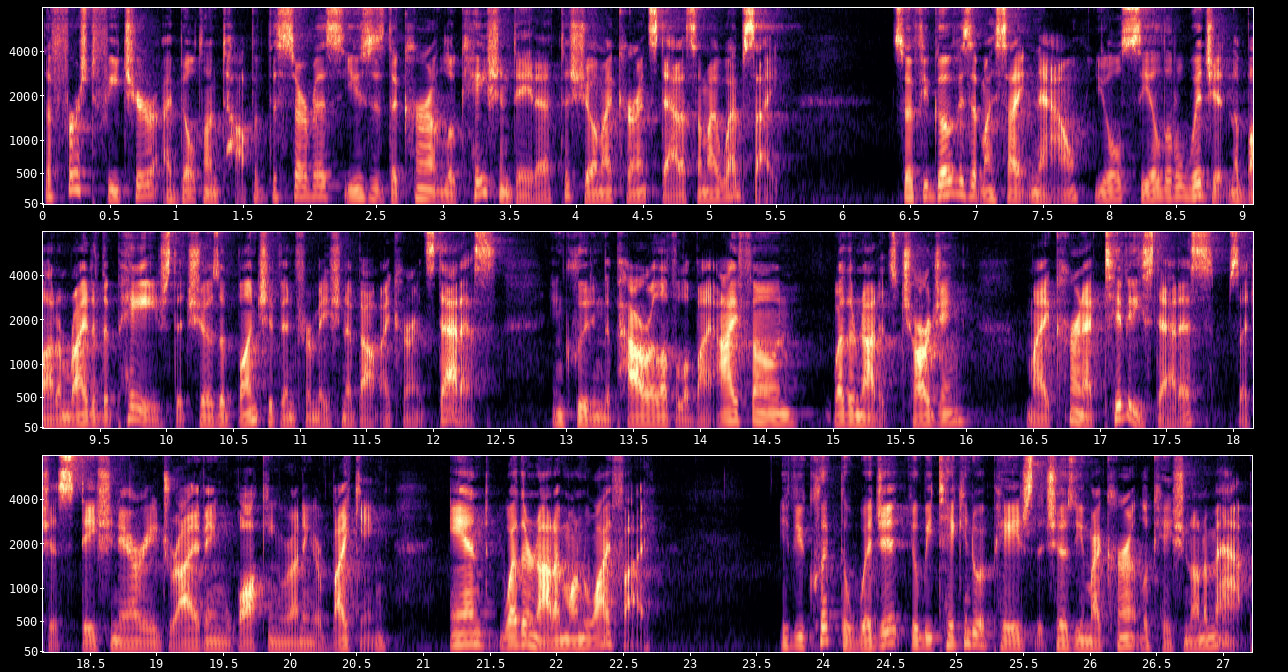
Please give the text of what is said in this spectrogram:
The first feature I built on top of this service uses the current location data to show my current status on my website. So if you go visit my site now, you'll see a little widget in the bottom right of the page that shows a bunch of information about my current status, including the power level of my iPhone, whether or not it's charging, my current activity status, such as stationary, driving, walking, running, or biking, and whether or not I'm on Wi Fi. If you click the widget, you'll be taken to a page that shows you my current location on a map.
